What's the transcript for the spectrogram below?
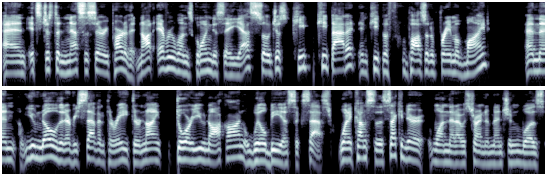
And it's just a necessary part of it. Not everyone's going to say yes. So just keep keep at it and keep a positive frame of mind. And then you know that every seventh or eighth or ninth door you knock on will be a success. When it comes to the secondary one that I was trying to mention was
